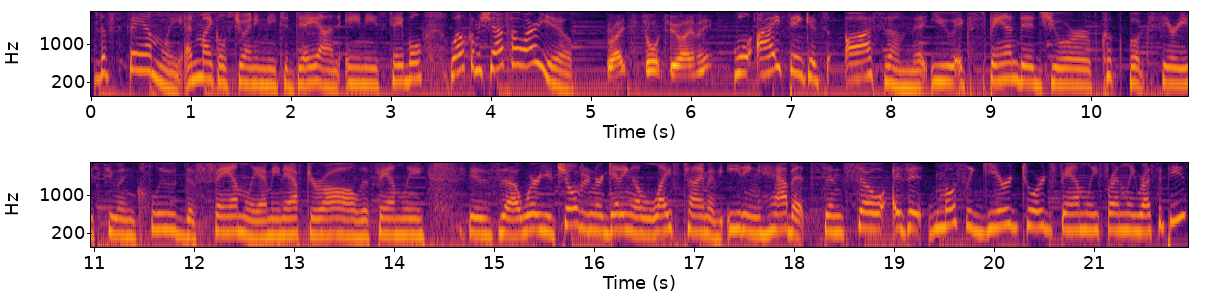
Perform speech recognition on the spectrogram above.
The Family. And Michael's joining me today on Amy's Table. Welcome, Chef. How are you? Great to talk to you, Amy. Well, I think it's awesome that you expanded your cookbook series to include the family. I mean, after all, the family is uh, where your children are getting a lifetime of eating habits. And so, is it mostly geared toward family friendly recipes?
